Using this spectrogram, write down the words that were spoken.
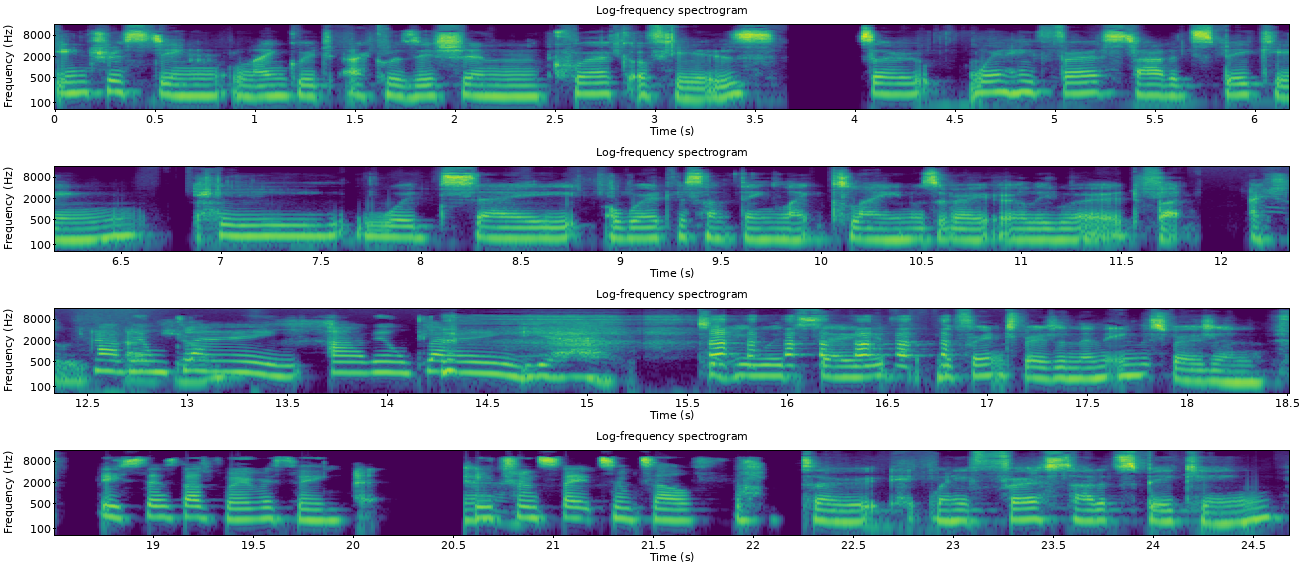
interesting language acquisition quirk of his. So when he first started speaking, he would say a word for something like plane was a very early word, but actually avion plane, avion plane. yeah. So he would say the French version and the English version. He says that for everything. Uh, yeah. He translates himself. so when he first started speaking,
